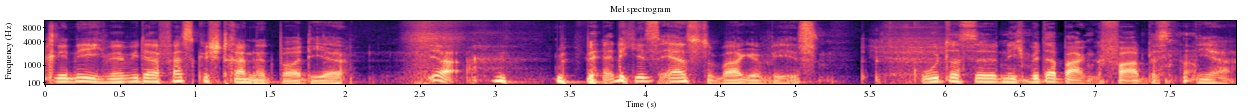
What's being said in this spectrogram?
René, ich wäre wieder fast gestrandet bei dir. ja. Wäre nicht das erste Mal gewesen. Gut, dass du nicht mit der Bahn gefahren bist. Ne? Ja,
